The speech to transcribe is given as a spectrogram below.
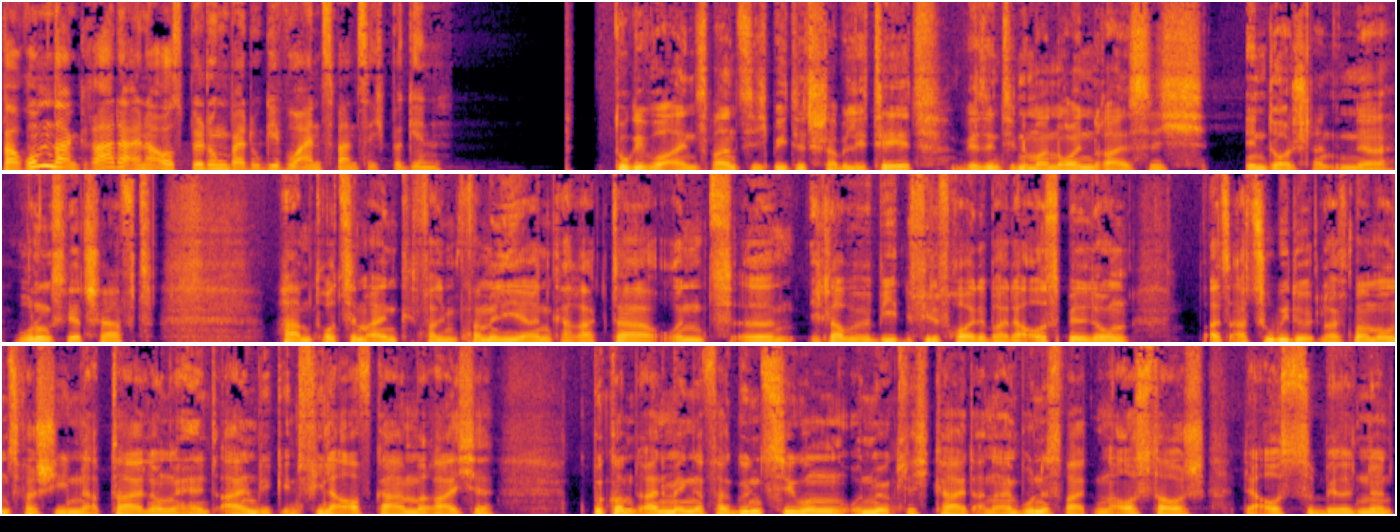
warum dann gerade eine Ausbildung bei Dogevo 21 beginnen? Dogevo 21 bietet Stabilität. Wir sind die Nummer 39 in Deutschland in der Wohnungswirtschaft, haben trotzdem einen familiären Charakter und äh, ich glaube, wir bieten viel Freude bei der Ausbildung. Als Azubi läuft man bei uns verschiedene Abteilungen, erhält Einblick in viele Aufgabenbereiche bekommt eine Menge Vergünstigungen und Möglichkeit, an einem bundesweiten Austausch der Auszubildenden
